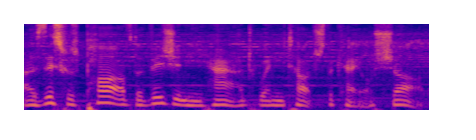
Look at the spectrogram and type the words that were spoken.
as this was part of the vision he had when he touched the Chaos Shard.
